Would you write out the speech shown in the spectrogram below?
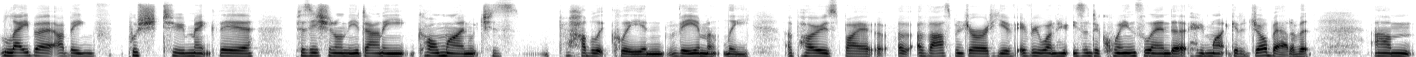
Labor are being pushed to make their position on the Adani coal mine, which is publicly and vehemently opposed by a, a, vast majority of everyone who isn't a Queenslander who might get a job out of it. Um,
